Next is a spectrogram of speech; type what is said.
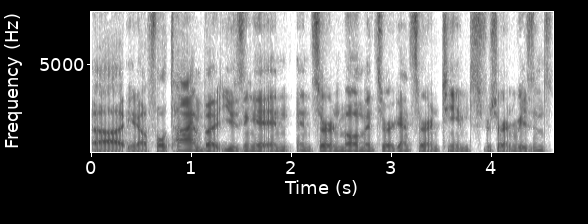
uh, you know, full time, but using it in in certain moments or against certain teams for certain reasons.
